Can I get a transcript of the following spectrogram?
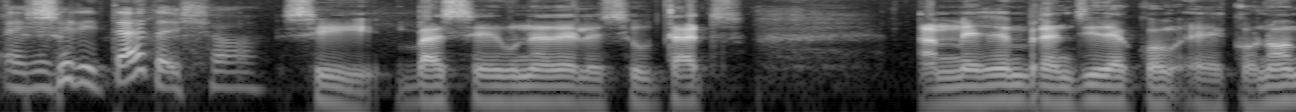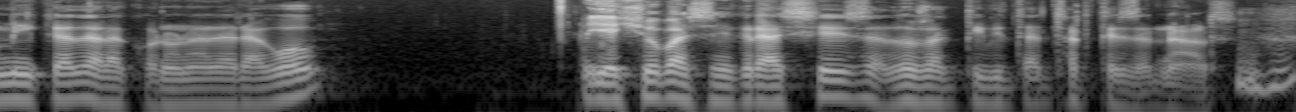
És veritat, això? Sí, va ser una de les ciutats amb més embranzida eco- econòmica de la Corona d'Aragó i això va ser gràcies a dues activitats artesanals. Uh -huh.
